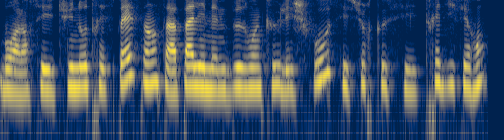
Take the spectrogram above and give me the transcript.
Bon, alors c'est une autre espèce, hein, ça n'a pas les mêmes besoins que les chevaux, c'est sûr que c'est très différent,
